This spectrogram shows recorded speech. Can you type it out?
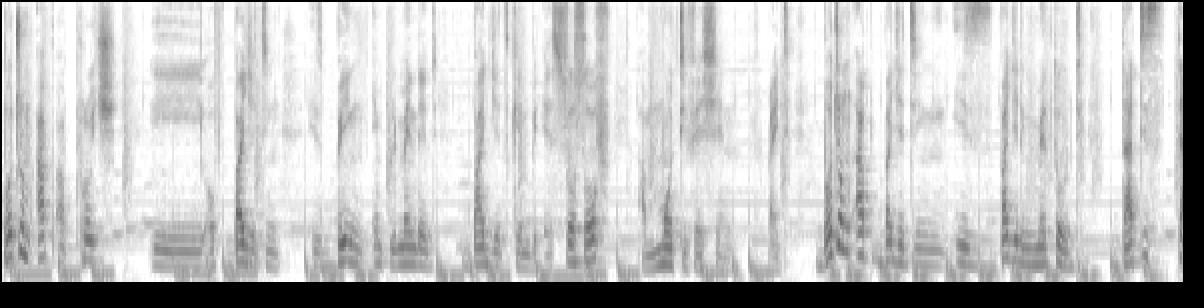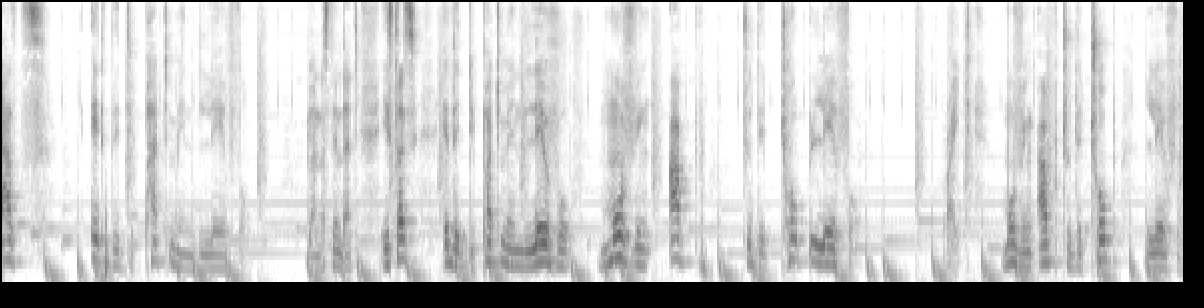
bottom up approach uh, of budgeting is being implemented budgets can be a source of uh, motivation right? Bottom up budgeting is budgeting method that starts at the department level. You understand that? It starts at the department level moving up to the top level right? Moving up to the top level.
